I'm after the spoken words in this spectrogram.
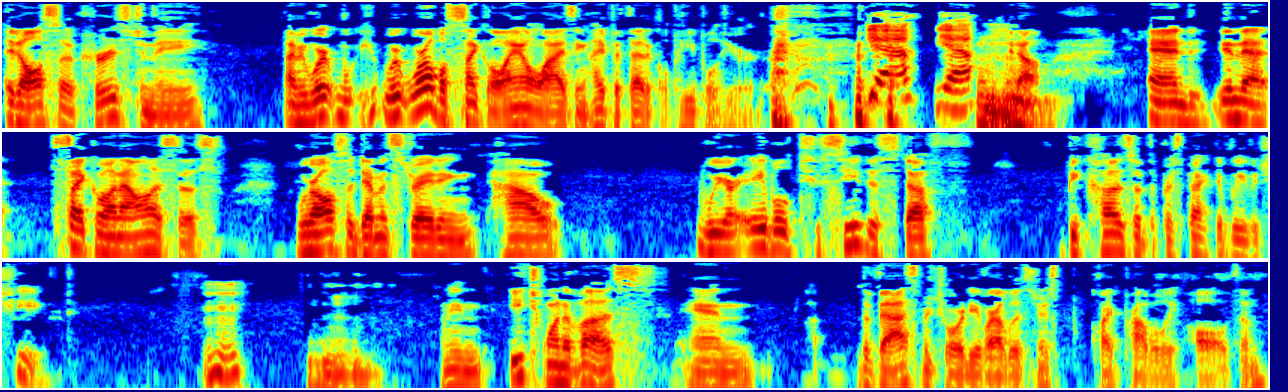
it also occurs to me. I mean, we're we're, we're almost psychoanalyzing hypothetical people here. Yeah, yeah. You know. And in that psychoanalysis, we're also demonstrating how we are able to see this stuff because of the perspective we've achieved. hmm Mhm. I mean, each one of us and the vast majority of our listeners, quite probably all of them,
